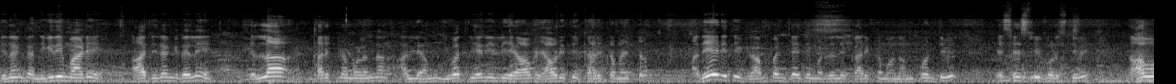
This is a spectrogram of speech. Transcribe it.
ದಿನಾಂಕ ನಿಗದಿ ಮಾಡಿ ಆ ದಿನಾಂಕದಲ್ಲಿ ಎಲ್ಲ ಕಾರ್ಯಕ್ರಮಗಳನ್ನು ಅಲ್ಲಿ ಇವತ್ತು ಏನು ಇಲ್ಲಿ ಯಾವ ಯಾವ ರೀತಿ ಕಾರ್ಯಕ್ರಮ ಇತ್ತು, ಅದೇ ರೀತಿ ಗ್ರಾಮ ಪಂಚಾಯತಿ ಮಟ್ಟದಲ್ಲಿ ಕಾರ್ಯಕ್ರಮವನ್ನು ಹಮ್ಮಿಕೊಳ್ತೀವಿ ಯಶಸ್ವಿಗೊಳಿಸ್ತೀವಿ. ತಾವು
